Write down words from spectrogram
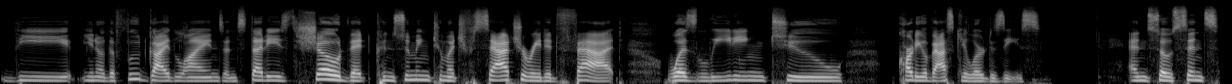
the, you know, the food guidelines and studies showed that consuming too much saturated fat was leading to cardiovascular disease. And so, since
